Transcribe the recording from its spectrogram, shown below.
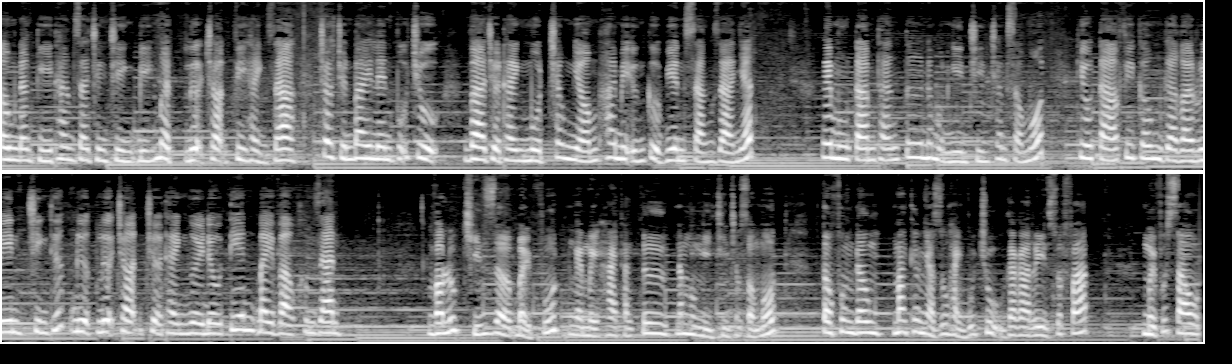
ông đăng ký tham gia chương trình bí mật lựa chọn phi hành gia cho chuyến bay lên vũ trụ và trở thành một trong nhóm 20 ứng cử viên sáng giá nhất. Ngày 8 tháng 4 năm 1961, thiếu tá phi công Gagarin chính thức được lựa chọn trở thành người đầu tiên bay vào không gian. Vào lúc 9 giờ 7 phút ngày 12 tháng 4 năm 1961, tàu Phương Đông mang theo nhà du hành vũ trụ Gagarin xuất phát. 10 phút sau,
